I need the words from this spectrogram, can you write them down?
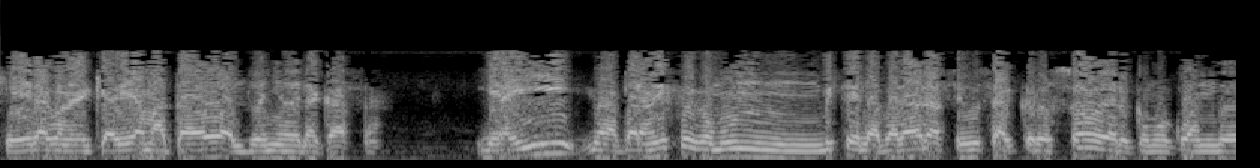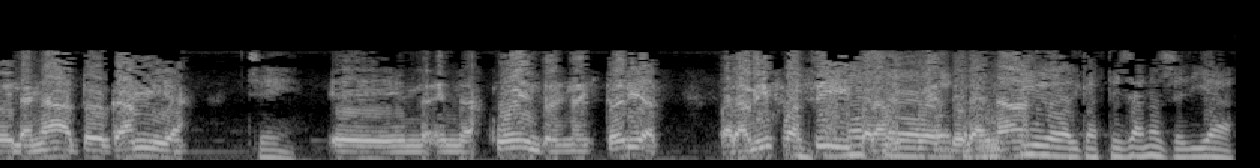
que era con el que había matado al dueño de la casa. Y ahí para mí fue como un, viste, la palabra se usa crossover, como cuando de la nada todo cambia. Sí. Eh, en, las cuentas, en las historias. Para mí fue así, para mí fue de la nada. al castellano sería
